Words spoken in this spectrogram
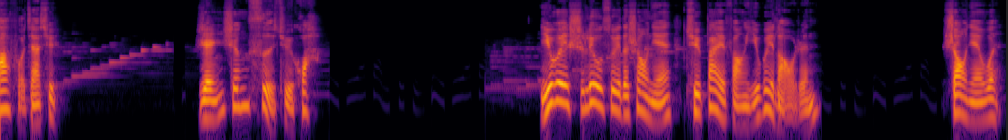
哈佛家训：人生四句话。一位十六岁的少年去拜访一位老人。少年问：“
